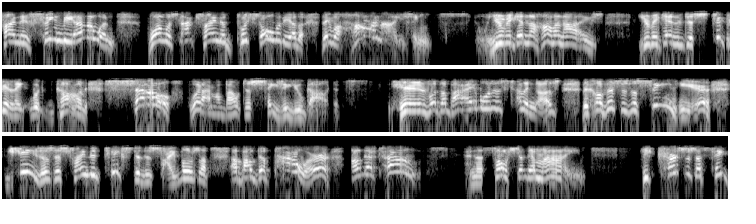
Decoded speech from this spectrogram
trying to sing the other one. One was not trying to push over the other. They were harmonizing. And when you begin to harmonize, you begin to stipulate with God. Settle what I'm about to say to you, God. Here's what the Bible is telling us, because this is a scene here. Jesus is trying to teach the disciples about the power of their tongue and the thoughts of their mind. He curses a fig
